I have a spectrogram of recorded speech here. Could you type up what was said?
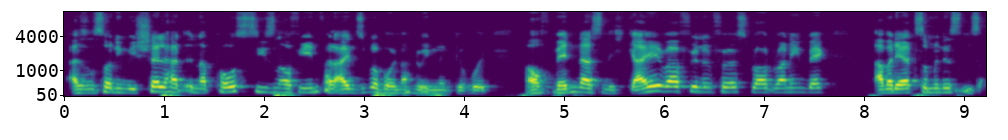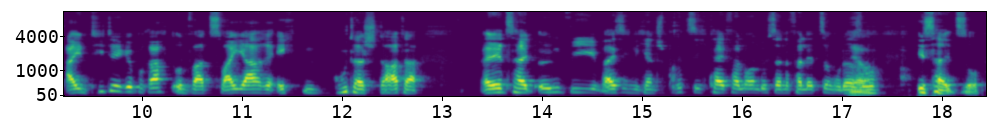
also Sonny Michel hat in der Postseason auf jeden Fall einen Super Bowl nach New England geholt. Auch wenn das nicht geil war für einen First Round Running Back, aber der hat zumindest einen Titel gebracht und war zwei Jahre echt ein guter Starter. Er hat jetzt halt irgendwie, weiß ich nicht, an Spritzigkeit verloren durch seine Verletzung oder Ja. so. Ist halt so.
